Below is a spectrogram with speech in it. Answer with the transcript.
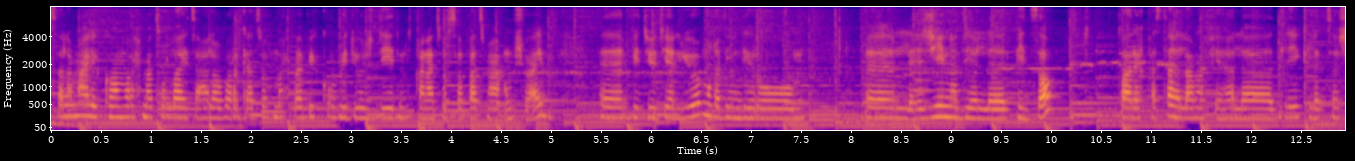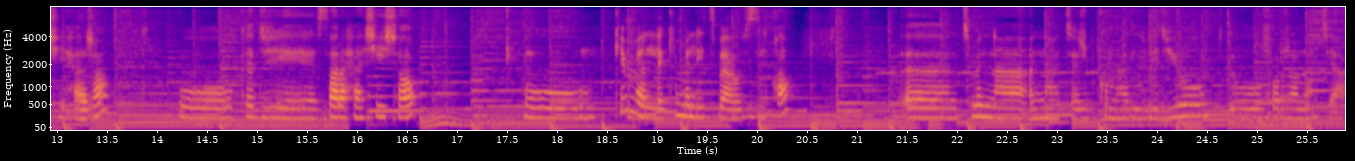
السلام عليكم ورحمة الله تعالى وبركاته. مرحبا بكم. فيديو جديد من قناة وصفات مع أم شعيب. آه، الفيديو ديال اليوم غادي نديرو آه، العجينة ديال البيتزا. طريقة سهلة ما فيها لا دليك لا شي حاجة. وكتجي صراحة هشيشة وكما كما اللي تباعو في الزنقة. أه نتمنى أنها تعجبكم هذا الفيديو. وفرجة ممتعة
